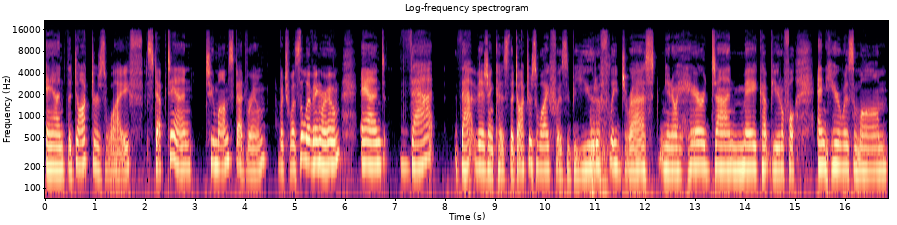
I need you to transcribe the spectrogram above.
and the doctor's wife stepped in to mom's bedroom which was the living room and that that vision because the doctor's wife was beautifully dressed you know hair done makeup beautiful and here was mom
